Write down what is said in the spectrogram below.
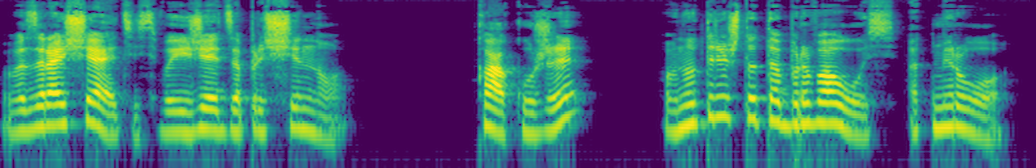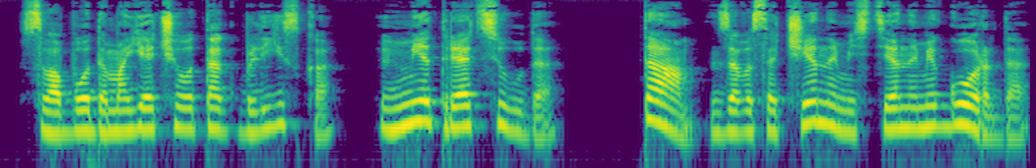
«Возвращайтесь, выезжать запрещено». «Как уже?» Внутри что-то оборвалось, отмерло. Свобода маячила так близко, в метре отсюда. Там, за высоченными стенами города.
